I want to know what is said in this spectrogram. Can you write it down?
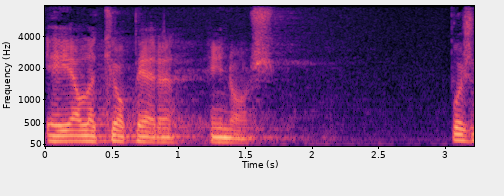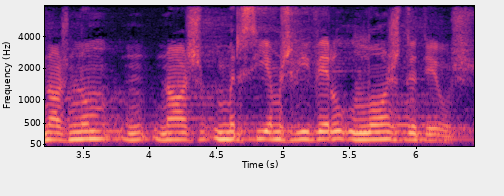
é ela que opera em nós. Pois nós, não, nós merecíamos viver longe de Deus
